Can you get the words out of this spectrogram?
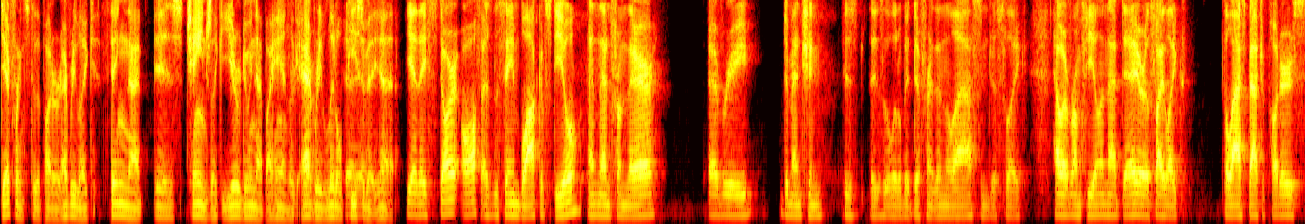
difference to the putter, every like thing that is changed, like you're doing that by hand, like sure. every little Yeah, piece yeah. of it. Yeah. Yeah, they start off as the same block of steel, and then from there, every dimension is is a little bit different than the last, and just like however I'm feeling that day, or if I like the last batch of putters,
